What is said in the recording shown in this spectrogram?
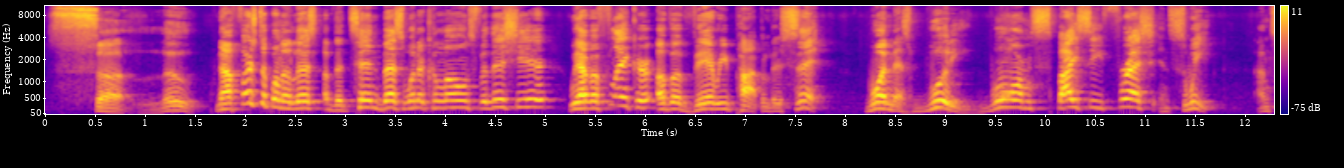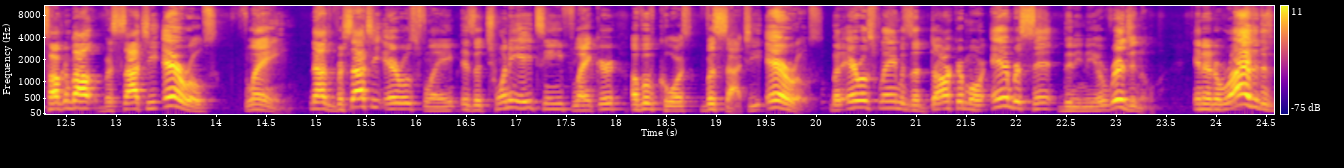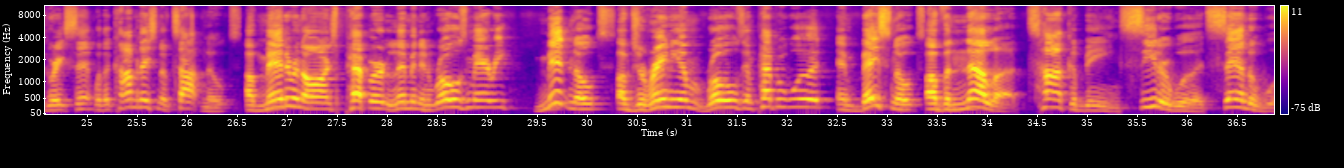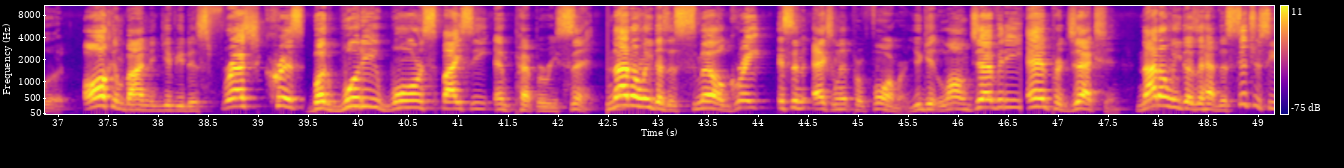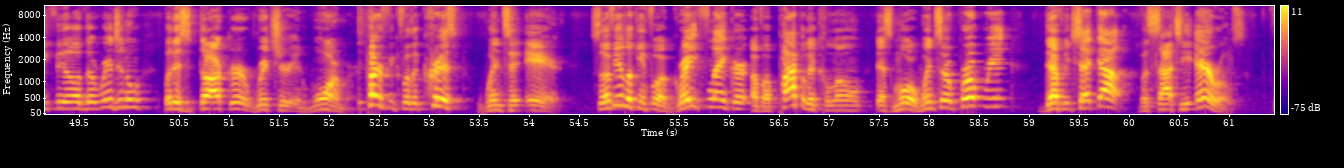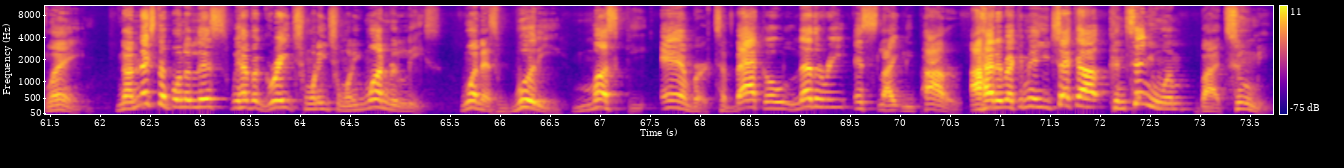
salute. Now, first up on the list of the 10 best winter colognes for this year, we have a flanker of a very popular scent. One that's woody, warm, spicy, fresh, and sweet. I'm talking about Versace Eros Flame. Now, Versace Eros Flame is a 2018 flanker of, of course, Versace Eros. But Eros Flame is a darker, more amber scent than in the original. And it arrives at this great scent with a combination of top notes of mandarin orange, pepper, lemon, and rosemary, mid notes of geranium, rose, and pepperwood, and base notes of vanilla, tonka bean, cedarwood, sandalwood, all combined to give you this fresh, crisp, but woody, warm, spicy, and peppery scent. Not only does it smell great, it's an excellent performer. You get longevity and projection. Not only does it have the citrusy feel of the original, but it's darker, richer, and warmer. It's perfect for the crisp winter air. So if you're looking for a great flanker of a popular cologne that's more winter appropriate, Definitely check out Versace Eros Flame. Now, next up on the list, we have a great 2021 release. One that's woody, musky, amber, tobacco, leathery, and slightly powdery. I highly recommend you check out Continuum by Tumi.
